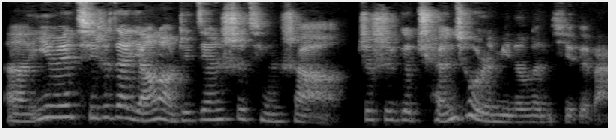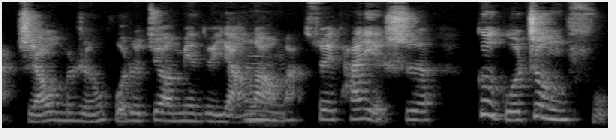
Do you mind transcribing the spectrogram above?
嗯，因为其实，在养老这件事情上，这是一个全球人民的问题，对吧？只要我们人活着，就要面对养老嘛，所以它也是各国政府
